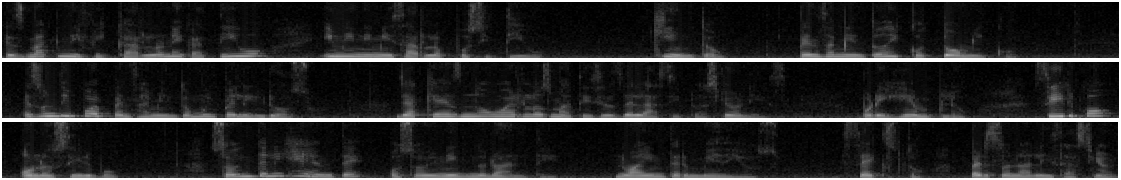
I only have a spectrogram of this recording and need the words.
Es magnificar lo negativo y minimizar lo positivo. Quinto, pensamiento dicotómico. Es un tipo de pensamiento muy peligroso, ya que es no ver los matices de las situaciones. Por ejemplo, ¿Sirvo o no sirvo? ¿Soy inteligente o soy un ignorante? No hay intermedios. Sexto, personalización.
